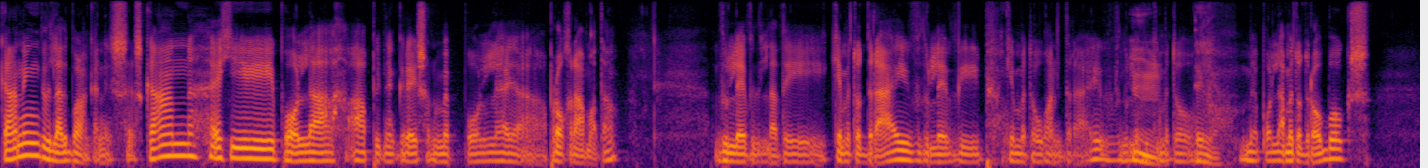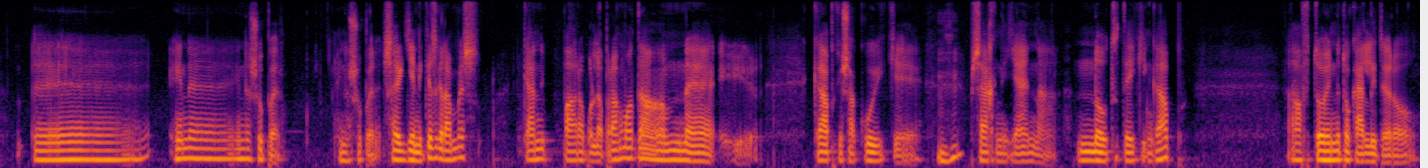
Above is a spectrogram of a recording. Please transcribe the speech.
scanning, δηλαδή μπορεί να κάνεις scan. Έχει πολλά app integration με πολλά προγράμματα. Δουλεύει δηλαδή και με το Drive, δουλεύει και με το OneDrive, δουλεύει Μμμ, και με, το, τέλεια. με πολλά με το Dropbox. Ε, είναι, είναι super. Είναι super. Σε γενικές γραμμές κάνει πάρα πολλά πράγματα. Αν ε, κάποιος ακούει και Μμμ. ψάχνει για ένα note-taking app, αυτό είναι το καλύτερο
